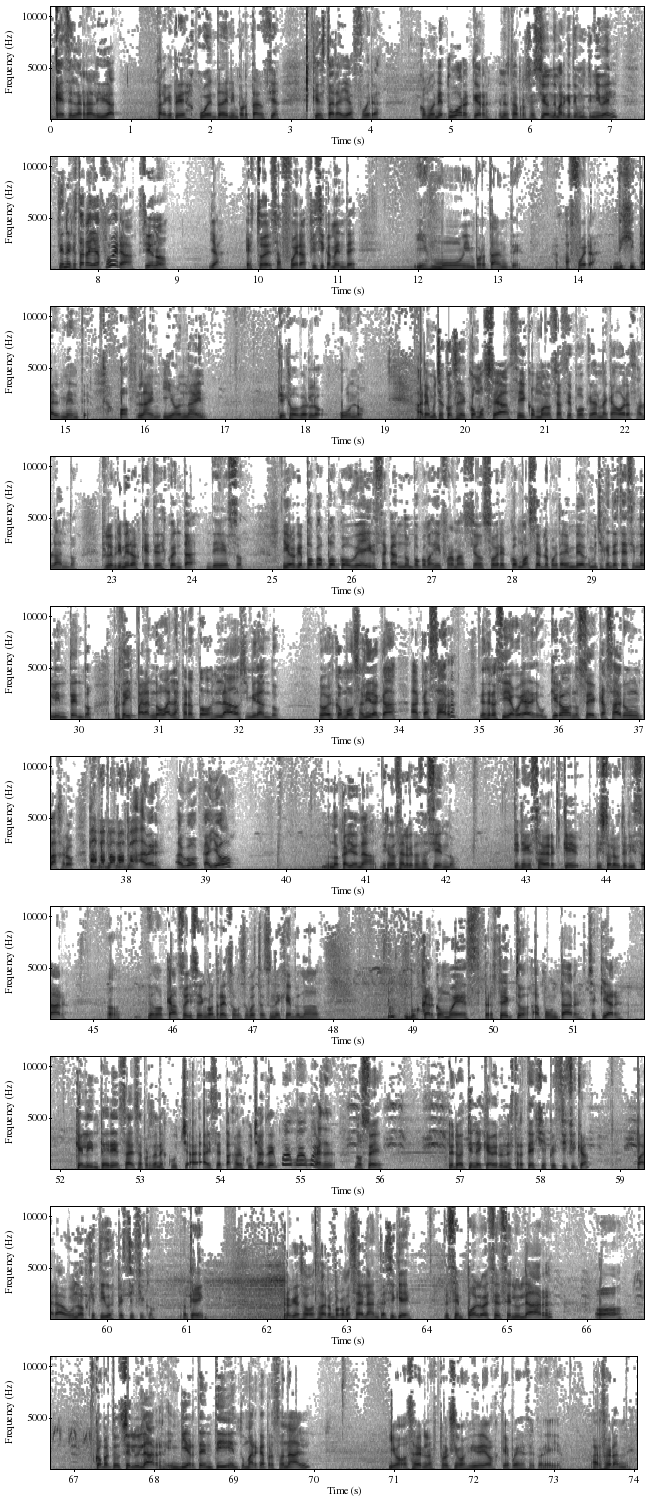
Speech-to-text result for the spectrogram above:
Esa es la realidad, para que te des cuenta de la importancia que es estar allá afuera. Como networker, en nuestra profesión de marketing multinivel, tienes que estar allá afuera, ¿sí o no? Ya, esto es afuera físicamente y es muy importante, afuera digitalmente. Offline y online, tienes que volverlo uno. Haré muchas cosas de cómo se hace y cómo no se hace, puedo quedarme acá horas hablando. Pero lo primero es que te des cuenta de eso. Y creo que poco a poco voy a ir sacando un poco más de información sobre cómo hacerlo, porque también veo que mucha gente está haciendo el intento, pero está disparando balas para todos lados y mirando. ¿no? Es como salir acá a cazar y hacer así. Voy a, quiero, no sé, cazar un pájaro. Pa, pa, pa, pa, pa. A ver, ¿algo cayó? No cayó nada. Dije, no sabes lo que estás haciendo. Tienes que saber qué pistola utilizar. ¿no? Yo no caso y estoy en contra de eso, por supuesto, es un ejemplo. Nada buscar cómo es, perfecto, apuntar, chequear qué le interesa a esa persona escuchar, a ese pájaro escuchar, no sé, pero tiene que haber una estrategia específica para un objetivo específico, ¿ok? Creo que eso vamos a ver un poco más adelante, así que desempolva ese celular o cómprate un celular, invierte en ti, en tu marca personal y vamos a ver en los próximos videos qué puedes hacer con ello. Abrazo grande.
